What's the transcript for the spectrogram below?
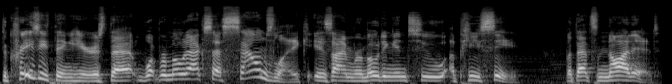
The crazy thing here is that what remote access sounds like is I'm remoting into a PC, but that's not it.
